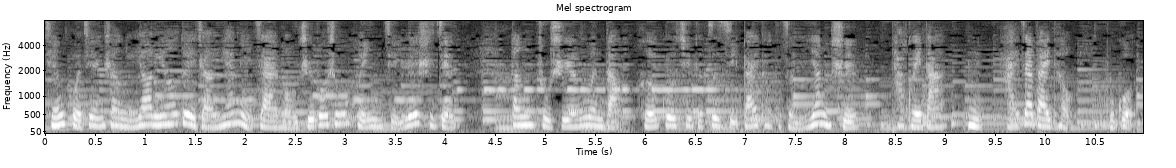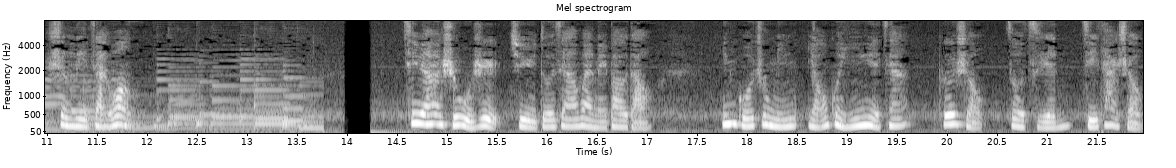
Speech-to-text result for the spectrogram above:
前火箭少女幺零幺队长 Yami 在某直播中回应解约事件。当主持人问到和过去的自己 battle 的怎么样时，她回答：“嗯，还在 battle，不过胜利在望。”七月二十五日，据多家外媒报道，英国著名摇滚音乐家、歌手、作词人、吉他手。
